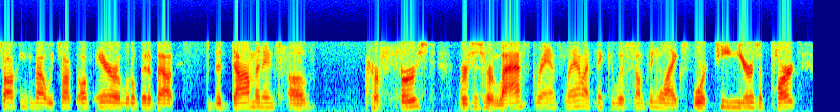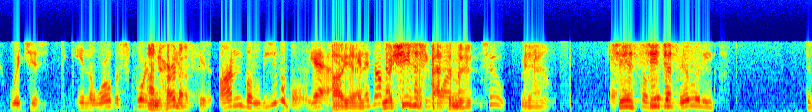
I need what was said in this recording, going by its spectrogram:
talking about we talked off air a little bit about the dominance of her first versus her last Grand Slam. I think it was something like 14 years apart, which is in the world of sports Unheard is, of. is unbelievable. Yeah. Oh, yeah. And it's not No, like she's a specimen. Too. Yeah. And- She and is- so she's just- ability to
